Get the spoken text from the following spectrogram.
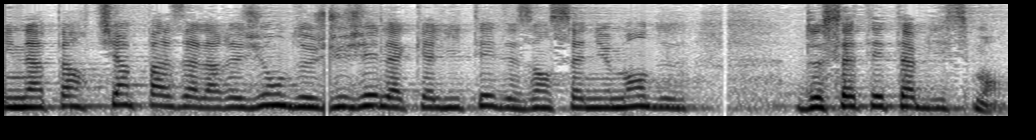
Il n'appartient pas à la région de juger la qualité des enseignements de, de cet établissement.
